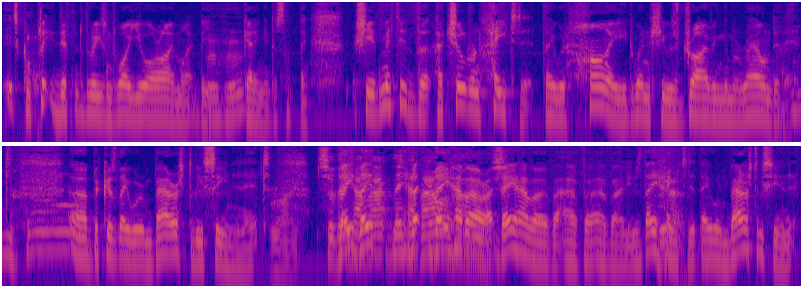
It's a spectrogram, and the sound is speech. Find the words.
it's completely different to the reasons why you or I might be getting into something. She admitted that her children hated it. They would hide when she was driving them around in it uh, because they were embarrassed to be seen in it. Right. So they have our- they have our they have our values. they have our, our, our values. They Yeah. hated it. They were embarrassed to be seen in it.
